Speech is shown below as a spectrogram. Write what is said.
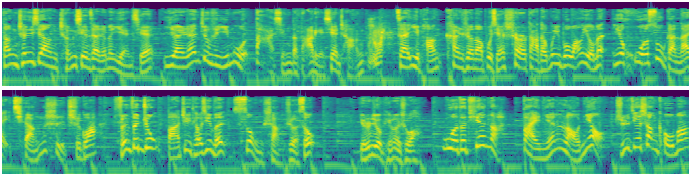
当真相呈现在人们眼前，俨然就是一幕大型的打脸现场。在一旁看热闹不嫌事儿大的微博网友们也火速赶来，强势吃瓜，分分钟把这条新闻送上热搜。有人就评论说：“我的天哪！”百年老尿直接上口吗？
